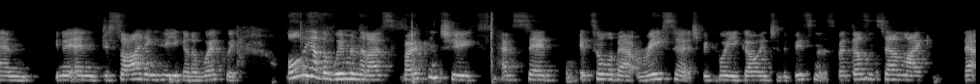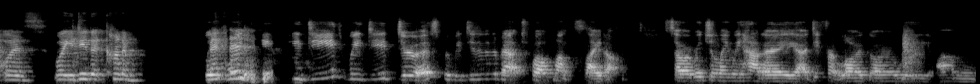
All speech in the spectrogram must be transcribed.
and you know and deciding who you're going to work with. All the other women that i've spoken to have said it's all about research before you go into the business but it doesn't sound like that was well you did it kind of we, we, did, we did we did do it but we did it about 12 months later. So originally we had a, a different logo. We um,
